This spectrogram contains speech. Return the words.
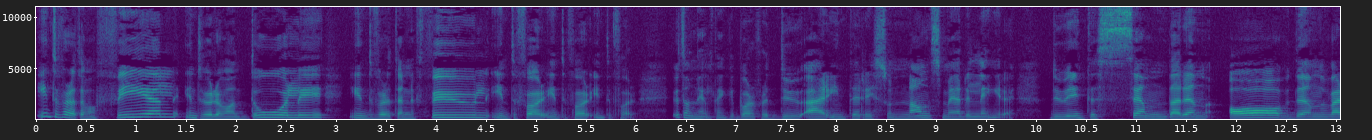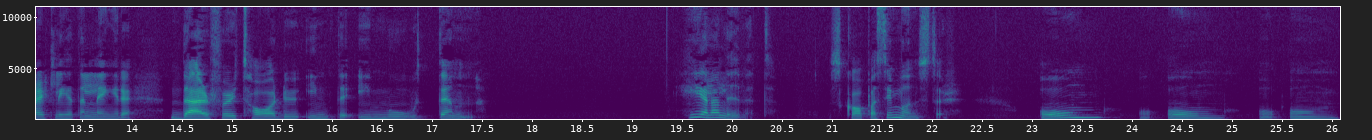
Inte för att den var fel, inte för att den var dålig, inte för att den är ful, inte för, inte för, inte för. Utan helt enkelt bara för att du är inte resonans med det längre. Du är inte sändaren av den verkligheten längre. Därför tar du inte emot den. Hela livet skapas i mönster. Om och om och om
